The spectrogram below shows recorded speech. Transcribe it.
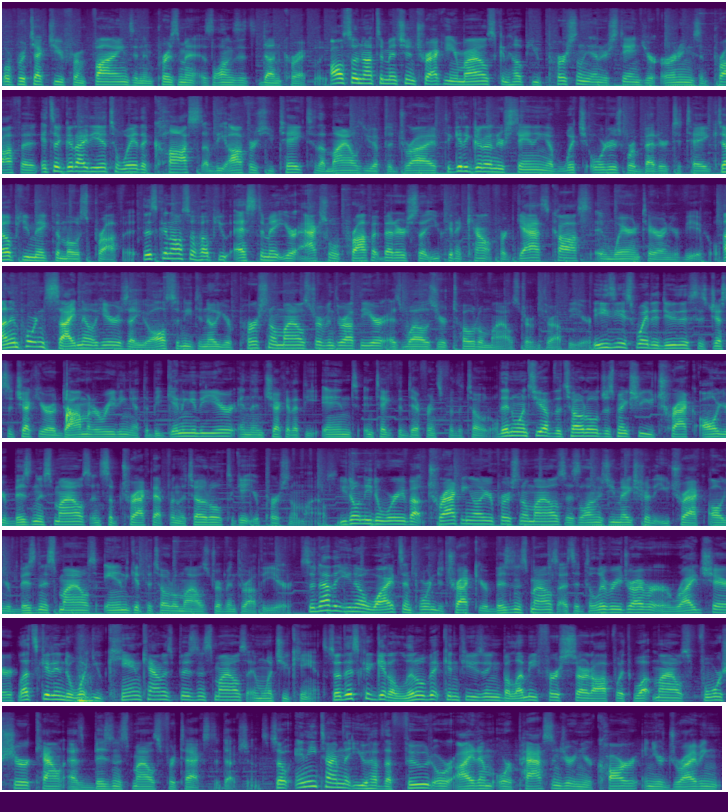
will protect you from fines and imprisonment as long as it's done correctly. Also, not to mention, tracking your miles can help you personally understand your earnings and profit. It's a good idea to weigh the cost of the offers you take take to the miles you have to drive to get a good understanding of which orders were better to take to help you make the most profit. This can also help you estimate your actual profit better so that you can account for gas costs and wear and tear on your vehicle. An important side note here is that you also need to know your personal miles driven throughout the year as well as your total miles driven throughout the year. The easiest way to do this is just to check your odometer reading at the beginning of the year and then check it at the end and take the difference for the total. Then once you have the total, just make sure you track all your business miles and subtract that from the total to get your personal miles. You don't need to worry about tracking all your personal miles as long as you make sure that you track all your business miles and get the total miles driven throughout the year. So now that you know why it's important to track your business miles as a delivery driver or rideshare, let's get into what you can count as business miles and what you can't. So this could get a little bit confusing, but let me first start off with what miles for sure count as business miles for tax deductions. So anytime that you have the food or item or passenger in your car and you're driving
